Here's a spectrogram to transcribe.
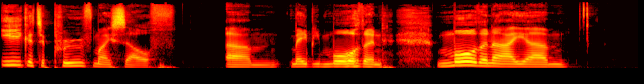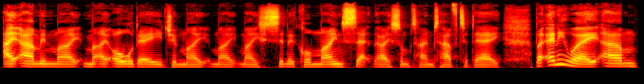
eager to prove myself um, maybe more than more than I um, I am in my, my old age and my, my, my cynical mindset that I sometimes have today. But anyway, um,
